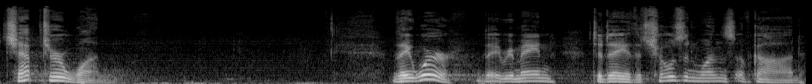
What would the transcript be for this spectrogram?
Chapter 1. They were, they remain today, the chosen ones of God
